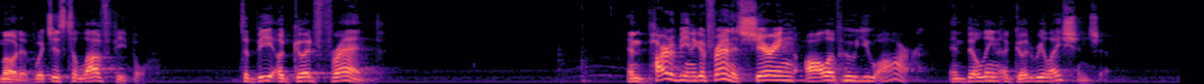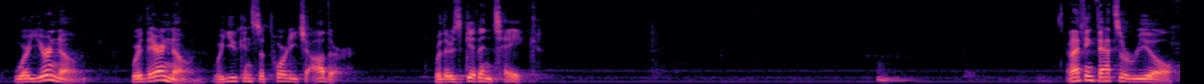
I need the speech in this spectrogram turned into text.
motive, which is to love people, to be a good friend. And part of being a good friend is sharing all of who you are and building a good relationship where you're known, where they're known, where you can support each other, where there's give and take. And I think that's a real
